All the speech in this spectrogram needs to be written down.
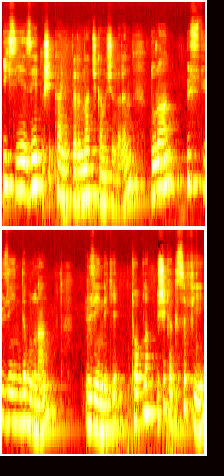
X, Y, Z ışık kaynaklarından çıkan ışınların durağın üst yüzeyinde bulunan yüzeyindeki toplam ışık akısı fi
